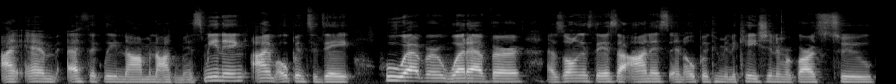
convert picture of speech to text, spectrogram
I am ethically non-monogamous, meaning I'm open to date whoever, whatever, as long as there's an honest and open communication in regards to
